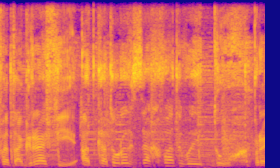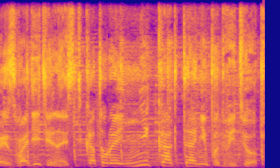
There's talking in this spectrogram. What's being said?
Фотографии, от которых захватывает дух. Производительность, которая никогда не подведет.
